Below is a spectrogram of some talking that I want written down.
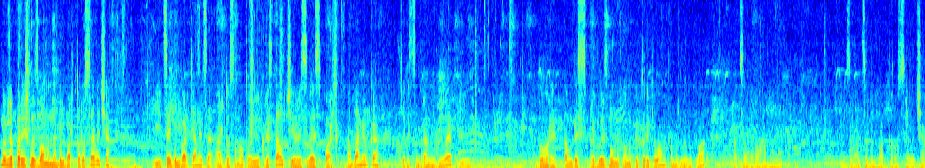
Ми вже перейшли з вами на бульвар Торосевича, і цей бульвар тягнеться аж до санаторію Кристал через весь парк Адамівка, через центральний бівет і до гори. Там десь приблизно, напевно, півтори кілометра, можливо, два, а ця дорога має. Називається бульвар Тарусевича.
